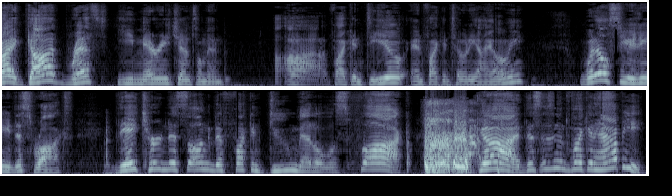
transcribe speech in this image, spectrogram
Right, God rest ye merry gentlemen. Ah, fucking Dio and fucking Tony Iommi. What else do you need? This rocks. They turned this song into fucking doom metal as fuck. God, this isn't fucking happy.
